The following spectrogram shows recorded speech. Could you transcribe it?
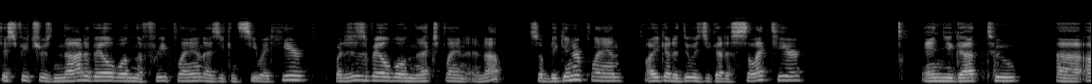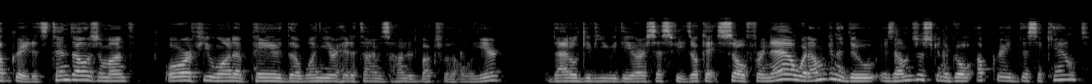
This feature is not available in the free plan as you can see right here but it is available in the next plan and up. So beginner plan all you got to do is you got to select here and you got to uh, upgrade. It's ten dollars a month or if you want to pay the one year ahead of time it's a hundred bucks for the whole year. That'll give you the RSS feeds. Okay so for now what I'm going to do is I'm just going to go upgrade this account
